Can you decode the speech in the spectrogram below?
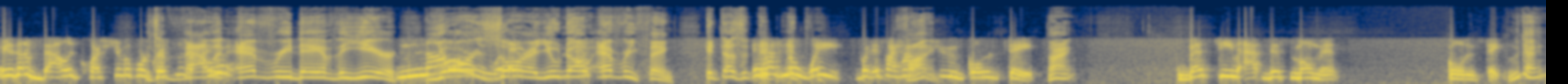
I mean, is that a valid question before It's Christmas? I valid every day of the year. No, You're Zora. it- you know everything. It doesn't. It has no it- weight. But if I have Fine. to choose Golden State, All right. best team at this moment, Golden State. Okay.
